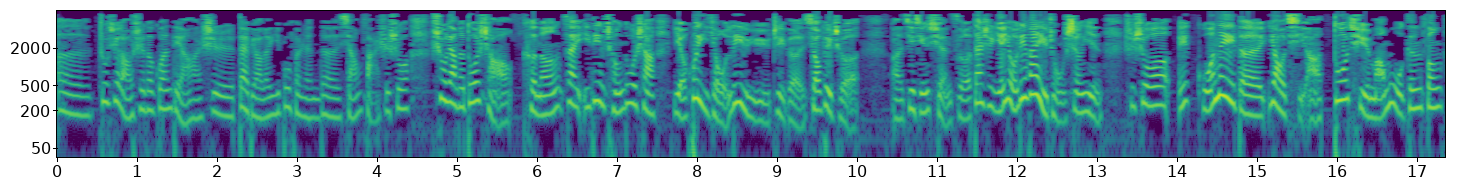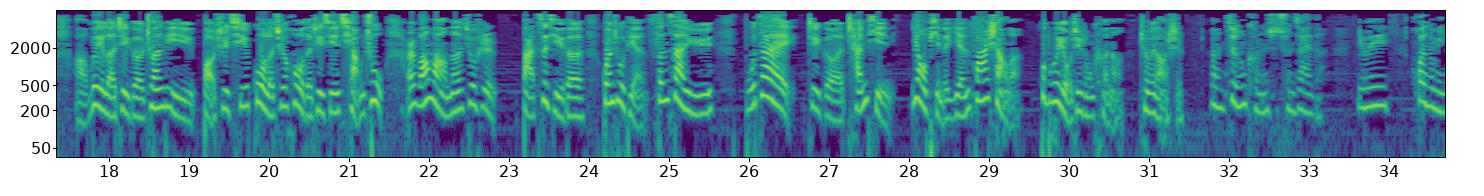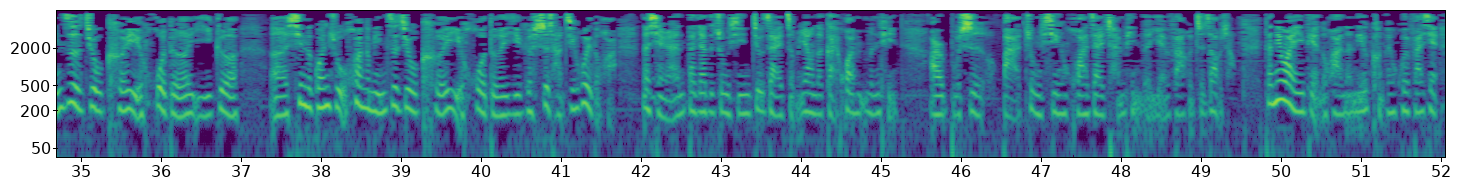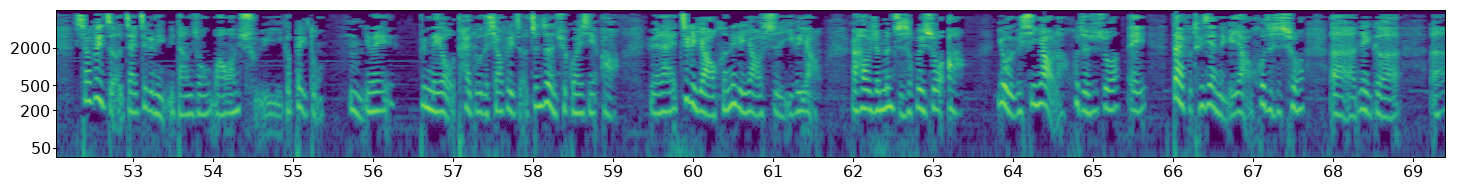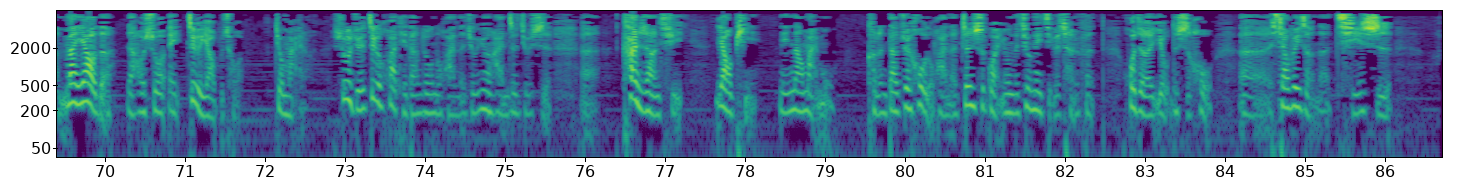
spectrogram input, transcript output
呃，朱旭老师的观点啊，是代表了一部分人的想法，是说数量的多少可能在一定程度上也会有利于这个消费者呃进行选择，但是也有另外一种声音是说，诶，国内的药企啊多去盲目跟风啊，为了这个专利保质期过了之后的这些抢注，而往往呢就是。把自己的关注点分散于不在这个产品药品的研发上了，会不会有这种可能？这位老师，嗯，这种可能是存在的，因为换个名字就可以获得一个呃新的关注，换个名字就可以获得一个市场机会的话，那显然大家的重心就在怎么样的改换门庭，而不是把重心花在产品的研发和制造上。但另外一点的话呢，你有可能会发现，消费者在这个领域当中往往处于一个被动，嗯因为并没有太多的消费者真正去关心啊，原来这个药和那个药是一个药，然后人们只是会说啊，又有一个新药了，或者是说，哎，大夫推荐哪个药，或者是说，呃，那个呃卖药的，然后说，哎，这个药不错，就买了。所以我觉得这个话题当中的话呢，就蕴含着就是，呃，看上去药品琳琅满目，可能到最后的话呢，真实管用的就那几个成分，或者有的时候，呃，消费者呢其实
